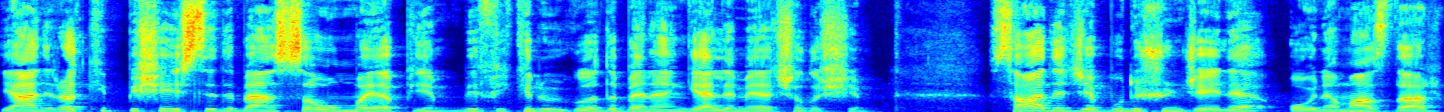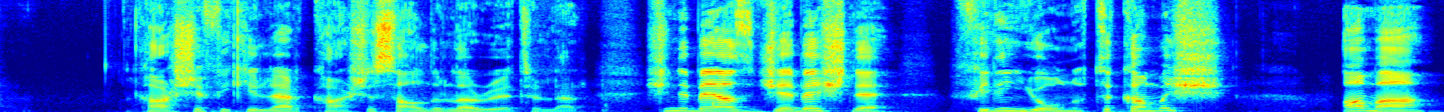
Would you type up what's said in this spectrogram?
Yani rakip bir şey istedi ben savunma yapayım. Bir fikir uyguladı ben engellemeye çalışayım. Sadece bu düşünceyle oynamazlar. Karşı fikirler, karşı saldırılar üretirler. Şimdi beyaz C5 ile filin yolunu tıkamış ama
